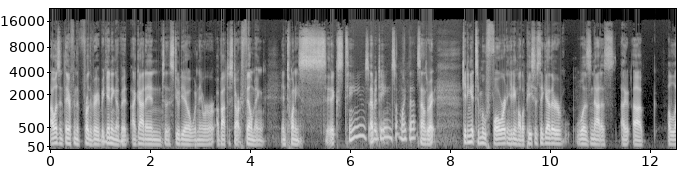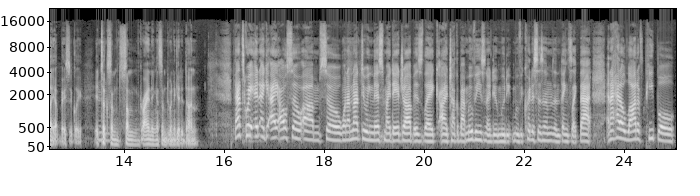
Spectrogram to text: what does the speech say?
I wasn't there from the for the very beginning of it. I got into the studio when they were about to start filming in 2016, 17, something like that. Sounds right. Getting it to move forward and getting all the pieces together was not a a layup. Basically, it took mm. some some grinding and some doing to get it done. That's great. And I, I also, um, so when I'm not doing this, my day job is like I talk about movies and I do movie, movie criticisms and things like that. And I had a lot of people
